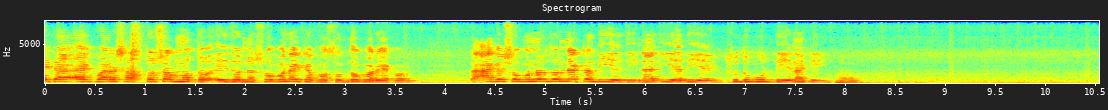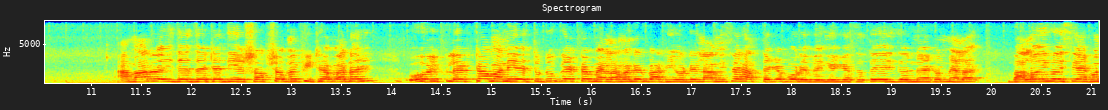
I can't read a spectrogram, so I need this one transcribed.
এটা একবারে স্বাস্থ্যসম্মত, এই জন্য শোভন এটা পছন্দ করে এখন। তা আগে শোভনের জন্য একটা দিয়ে দিই না ইয়ে দিয়ে শুধু গুড় দিয়ে নাকি? আমার ওই যে যেটা দিয়ে সবসময় পিঠা বানাই ওই প্লেটটা মানে এতটুকু একটা মেলামানের বাটি ওটা লামিসের হাত থেকে পরে ভেঙে গেছে। তো এই জন্য এখন মেলা ভালোই হয়েছে এখন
